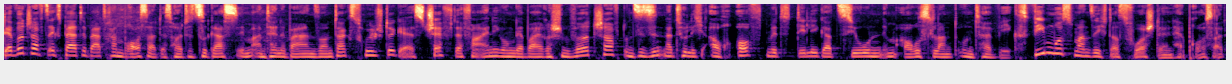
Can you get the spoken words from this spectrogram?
Der Wirtschaftsexperte Bertram Brossert ist heute zu Gast im Antenne Bayern Sonntagsfrühstück. Er ist Chef der Vereinigung der bayerischen Wirtschaft und Sie sind natürlich auch oft mit Delegationen im Ausland unterwegs. Wie muss man sich das vorstellen, Herr Brossert?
